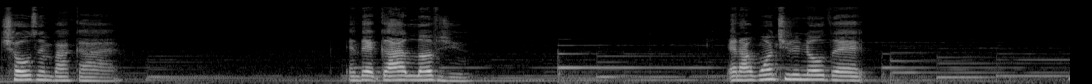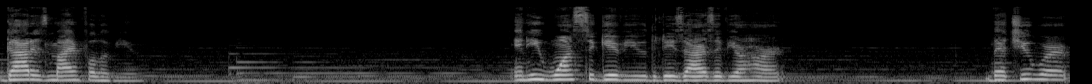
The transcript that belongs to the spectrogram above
chosen by God and that God loves you. And I want you to know that God is mindful of you. And He wants to give you the desires of your heart. That you were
